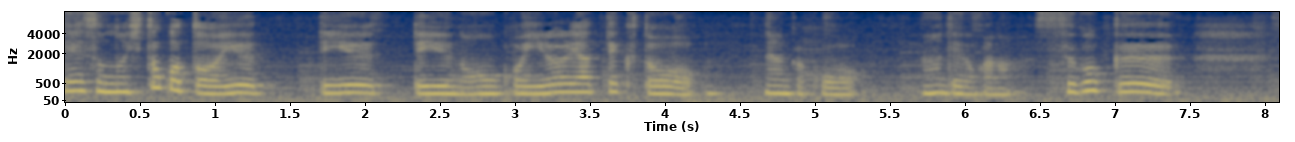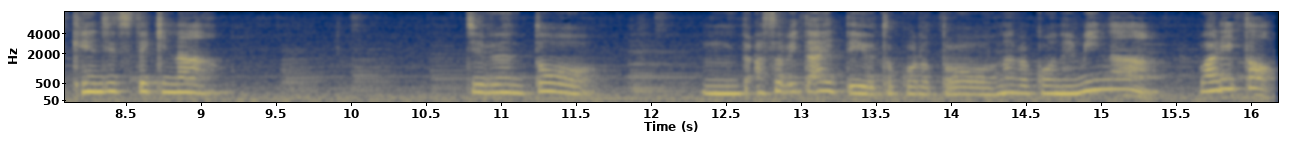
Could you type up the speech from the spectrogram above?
でその一言を言うっていうっていうのをこういろいろやっていくとなんかこう何て言うのかな。すごく堅実的な自分と、うん、遊びたいっていうところとなんかこうねみんな割と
